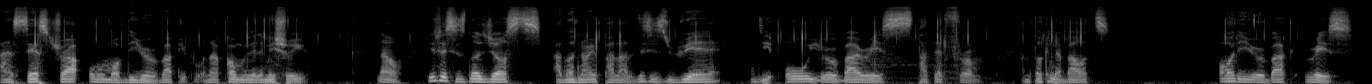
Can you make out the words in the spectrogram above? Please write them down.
ancestral home of the yoruba people. Now come with me. Let me show you. Now this place is not just an ordinary palace. This is where the old yoruba race started from. I'm talking about all the Yoruba race,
